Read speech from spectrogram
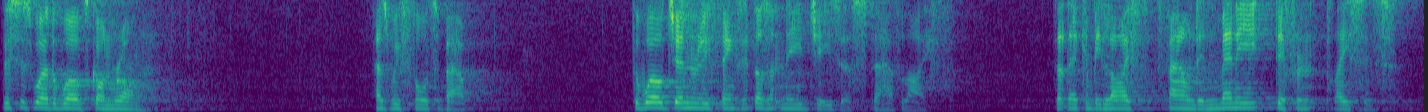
This is where the world's gone wrong, as we've thought about. The world generally thinks it doesn't need Jesus to have life, that there can be life found in many different places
